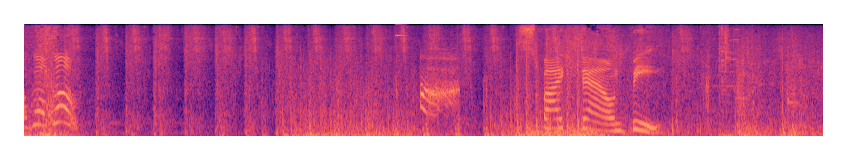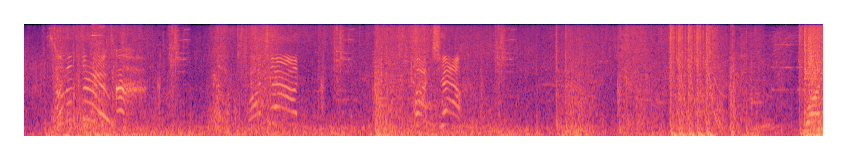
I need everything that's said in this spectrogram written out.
Go, go, go. Spike down B. Coming through. Watch out. Watch out. One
